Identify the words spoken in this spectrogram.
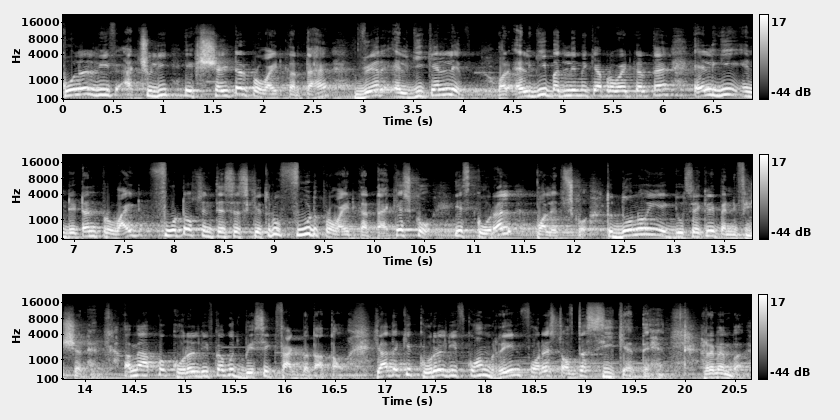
कोरल रीफ एक्चुअली एक शेल्टर प्रोवाइड करता है वेयर एल्गी कैन लिव और एल्गी बदले में क्या प्रोवाइड करता है? Algae in return provide photosynthesis के थ्रू फ़ूड प्रोवाइड करता है। किसको? इस कोरल पॉलिप्स को। तो दोनों ही एक दूसरे के लिए बेनिफिशियल हैं। अब मैं आपको कोरल रीफ का कुछ बेसिक फैक्ट बताता हूँ। याद रखिए कोरल रीफ को हम rain forest of the sea कहते हैं। रिमेंबर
